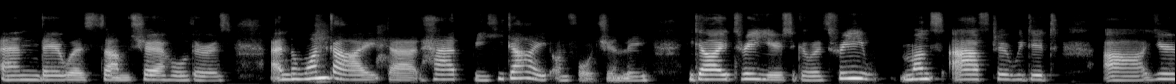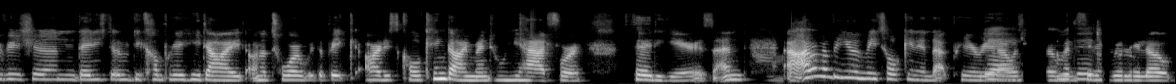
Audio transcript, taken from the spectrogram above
and there was some shareholders, and the one guy that had me, he died. Unfortunately, he died three years ago. Three months after we did uh, Eurovision, Danish Delivery Company, he died on a tour with a big artist called King Diamond, who he had for 30 years. And I remember you and me talking in that period. Yeah, I was sitting really low.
